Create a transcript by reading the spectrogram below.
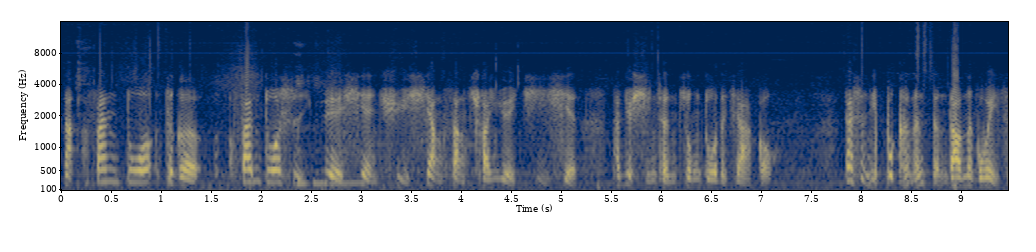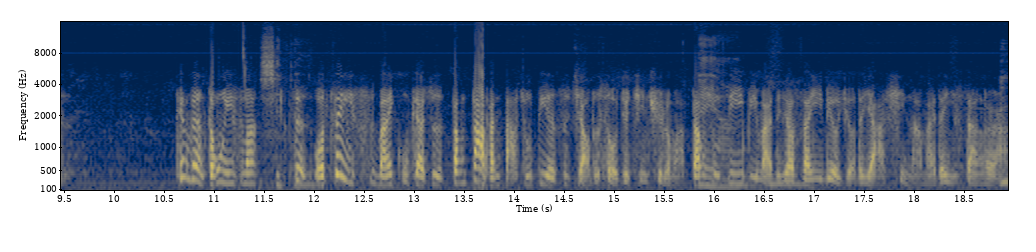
那翻多这个。翻多是月线去向上穿越季线，它就形成中多的架构。但是你不可能等到那个位置，听不懂？懂我意思吗？这我这一次买股票就是当大盘打出第二只脚的时候，我就进去了嘛。当初第一笔买的叫三一六九的雅信啊，买的一三二啊，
